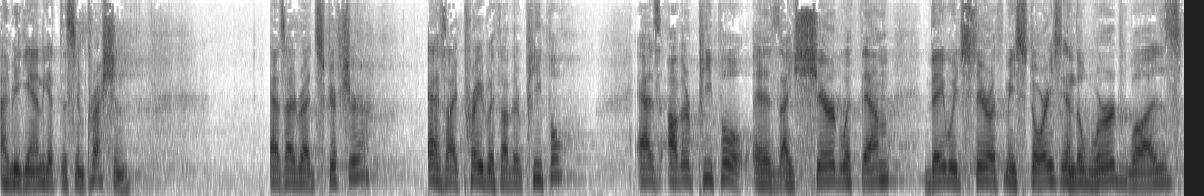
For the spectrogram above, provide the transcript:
I began to get this impression as I read scripture, as I prayed with other people, as other people, as I shared with them, they would share with me stories and the word was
